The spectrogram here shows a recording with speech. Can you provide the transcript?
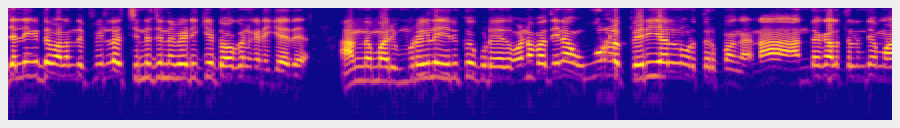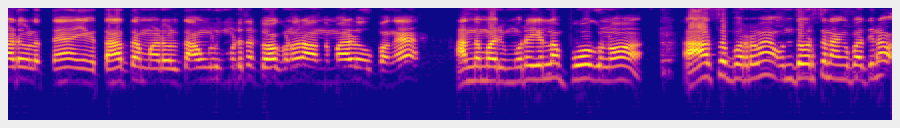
ஜல்லிக்கட்டு வளர்ந்த ஃபீல்டில் சின்ன சின்ன வேடிக்கை டோக்கன் கிடைக்காது. அந்த மாதிரி முறையில இருக்கக்கூடாது. ஒன்று பாத்தீங்கன்னா ஊர்ல பெரிய ஆள்னு ஒருத்தர் இருப்பாங்க. நான் அந்த காலத்துலேருந்தே மாடு வளர்த்தேன். எங்கள் தாத்தா மாடு வளர்த்தேன் அவங்களுக்கு மட்டும் தான் டோக்கன் அந்த மாடு வைப்பாங்க அந்த மாதிரி முறையெல்லாம் போகணும். ஆசைப்படுறவன் இந்த வருஷம் நாங்க பாத்தீங்கன்னா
